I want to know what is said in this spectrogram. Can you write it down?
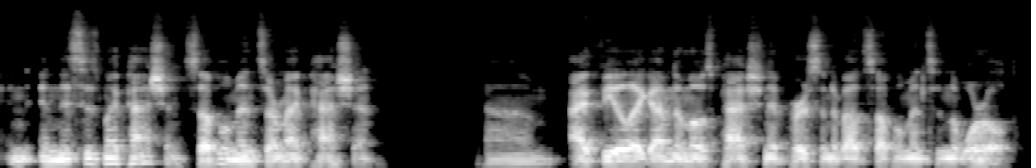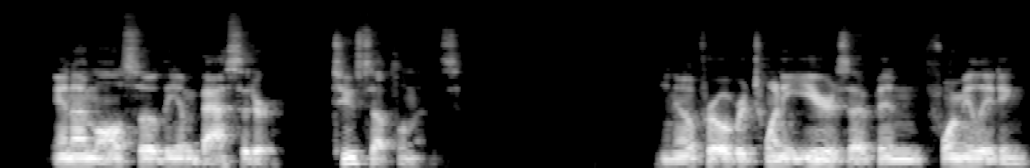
And, and this is my passion. Supplements are my passion. Um, I feel like I'm the most passionate person about supplements in the world. And I'm also the ambassador to supplements. You know, for over 20 years, I've been formulating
